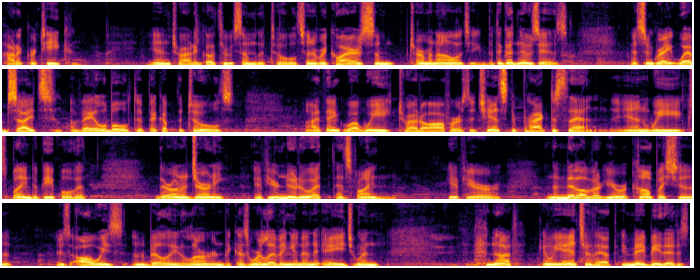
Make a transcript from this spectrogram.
how to critique and try to go through some of the tools, and it requires some terminology. But the good news is there's some great websites available to pick up the tools. I think what we try to offer is a chance to practice that, and we explain to people that they're on a journey. If you're new to it, that's fine. If you're in the middle of it, you're accomplishing it, there's always an ability to learn because we're living in an age when not can we answer that it may be that it's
